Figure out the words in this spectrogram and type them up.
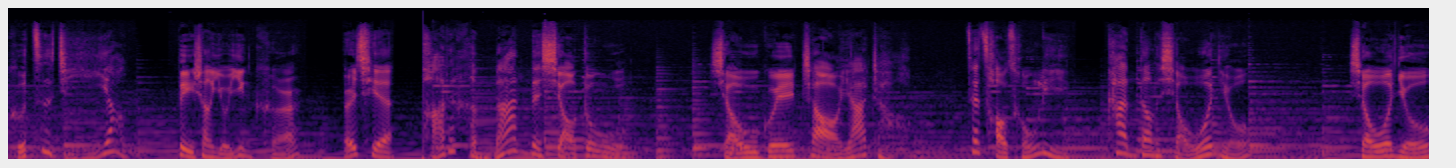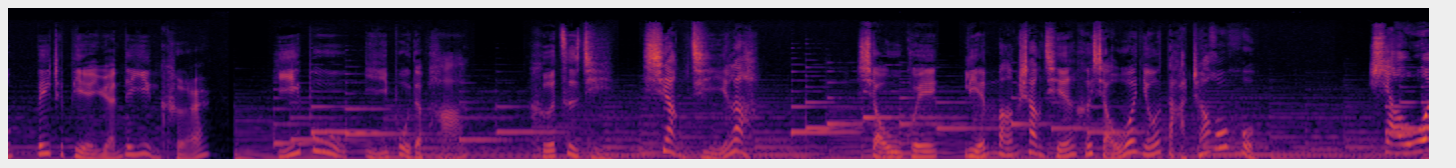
和自己一样，背上有硬壳，而且爬得很慢的小动物。小乌龟找呀找，在草丛里看到了小蜗牛。小蜗牛背着扁圆的硬壳，一步一步地爬，和自己像极了。小乌龟。连忙上前和小蜗牛打招呼：“小蜗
